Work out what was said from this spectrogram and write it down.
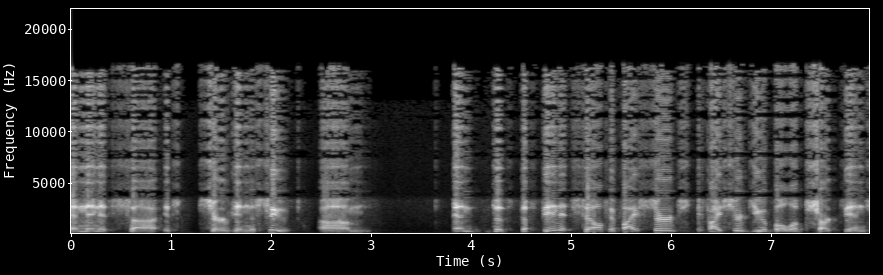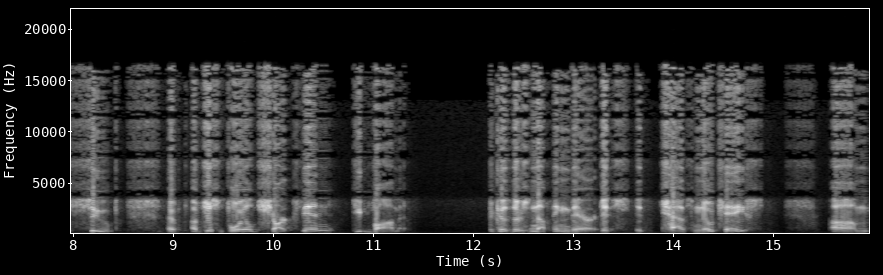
and then it's uh, it's served in the soup. Um, and the the fin itself, if I served if I served you a bowl of shark fin soup of, of just boiled shark fin, you'd vomit because there's nothing there. It's it has no taste. Um,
